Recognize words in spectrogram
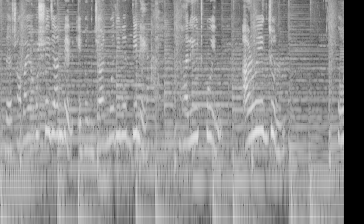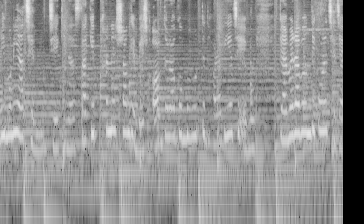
আপনারা সবাই অবশ্যই জানবেন, এবং জন্মদিনের দিনে হলিউড কুইন আরও একজন পরিমণি আছেন, যে কিনা সাকিব খানের সঙ্গে বেশ অন্তরঙ্গ মুহূর্তে ধরা দিয়েছে এবং ক্যামেরাবন্দি করেছে, যা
